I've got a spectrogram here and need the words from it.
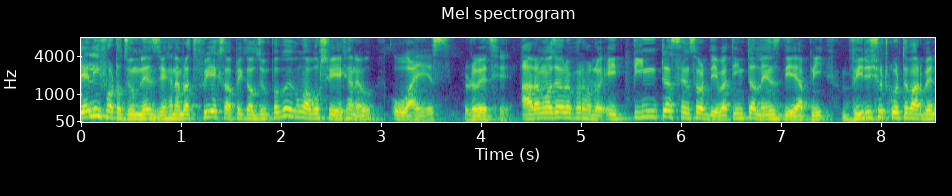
টেলিফটো জুম লেন্স যেখানে আমরা থ্রি এক্স অপটিক্যাল জুম পাবো এবং অবশ্যই এখানেও ওআইএস রয়েছে। আর মজার ব্যাপার হলো, এই তিনটা সেন্সর দিয়ে বা তিনটা লেন্স দিয়ে আপনি ভিডিও শুট করতে পারবেন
